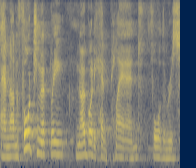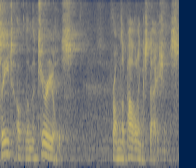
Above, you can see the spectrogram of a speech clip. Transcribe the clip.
And unfortunately, nobody had planned for the receipt of the materials from the polling stations.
